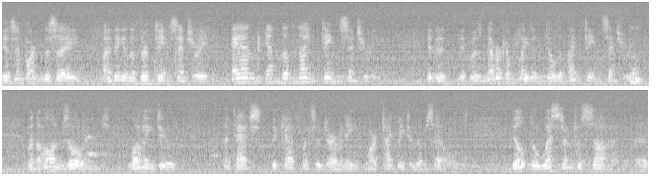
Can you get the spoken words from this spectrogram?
It's important to say, I think in the 13th century and in the 19th century, it, it, it was never completed until the 19th century, Hmm. when the Hohenzollerns, wanting to attach the Catholics of Germany more tightly to themselves, built the western facade of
